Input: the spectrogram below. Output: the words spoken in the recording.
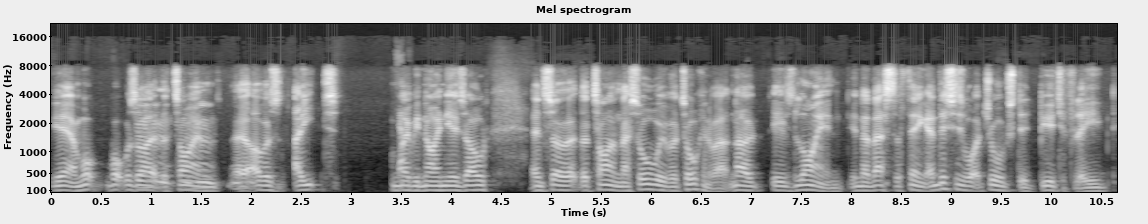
Yeah, and what what was I at the time? Uh, I was eight, maybe nine years old, and so at the time, that's all we were talking about. No, he's lying. You know, that's the thing. And this is what George did beautifully. He'd,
